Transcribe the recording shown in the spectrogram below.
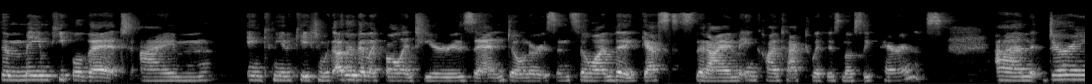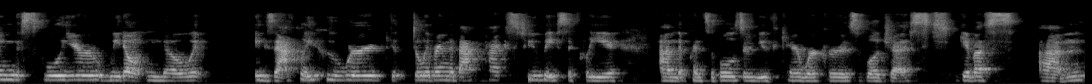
the main people that I'm in communication with, other than like volunteers and donors and so on, the guests that I'm in contact with is mostly parents. Um, during the school year, we don't know exactly who we're delivering the backpacks to. Basically, um, the principals or youth care workers will just give us um,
